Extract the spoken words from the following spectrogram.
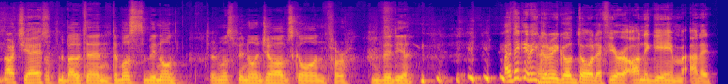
not yet. nothing about them. There must be no. There must be no jobs going for Nvidia. I think it'd be really good though if you're on a game and it,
